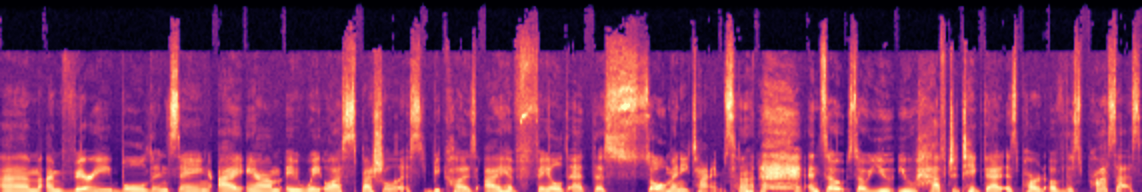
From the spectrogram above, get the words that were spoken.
Um, I'm very bold in saying I am a weight loss specialist because I have failed at this so many times. and so so you you have to take that as part of this process.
